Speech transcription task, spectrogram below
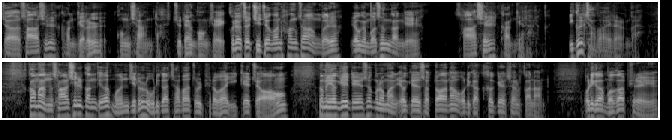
자 사실 관계를 공시한다. 주된 공시. 그래서 지적은 항상 뭐예요? 여기 무슨 관계예요? 사실 관계라는 거. 이걸 잡아야 되는 거야. 그러면 사실 관계가 뭔지를 우리가 잡아둘 필요가 있겠죠. 그러면 여기에 대해서 그러면 여기에서 또 하나 우리가 크게 설 거는 우리가 뭐가 필요해요?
